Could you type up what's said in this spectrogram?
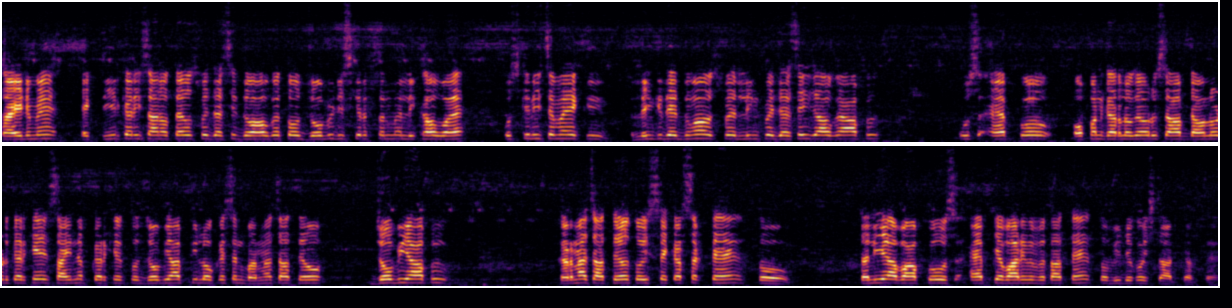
साइड में एक तीर का निशान होता है, उस पर जैसे दबाओगे तो जो भी डिस्क्रिप्शन में लिखा हुआ है उसके नीचे मैं एक लिंक दे दूँगा, उस पर लिंक पे जैसे ही जाओगे आप उस ऐप को ओपन कर लोगे और उसे आप डाउनलोड करके साइन अप करके तो जो भी आपकी लोकेशन भरना चाहते हो, जो भी आप करना चाहते हो तो इससे कर सकते हैं। तो चलिए अब आपको उस ऐप के बारे में बताते हैं तो वीडियो को स्टार्ट करते हैं।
